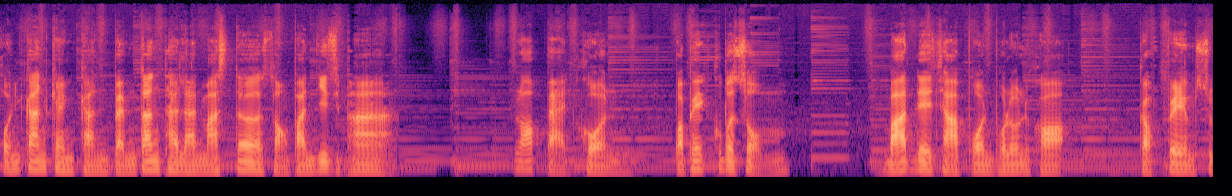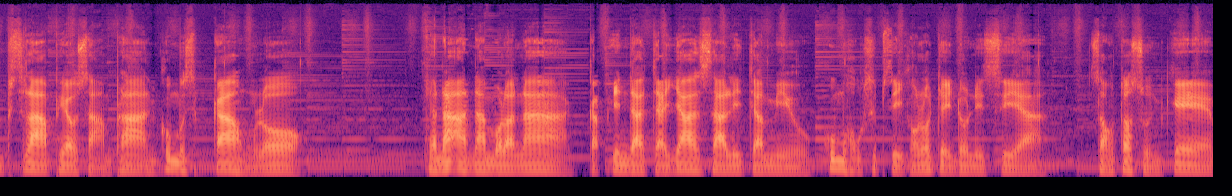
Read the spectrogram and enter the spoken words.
ผลการแข่งขันแบมตันไทยแลนด์มาสเตอร์ 2025 รอบ 8 คน ประเภทคู่ผสม บาสเดชาพลพลนุเคราะห์กับเฟรมสุพิศราเพียวสามพรานคู่มือ 19 ของโลก ชนะอันต์มรนา กับอินดาจายาซาลิจามิลคู่มือ 64 ของโลกจากอินโดนีเซีย 2 ต่อ 0 เกม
